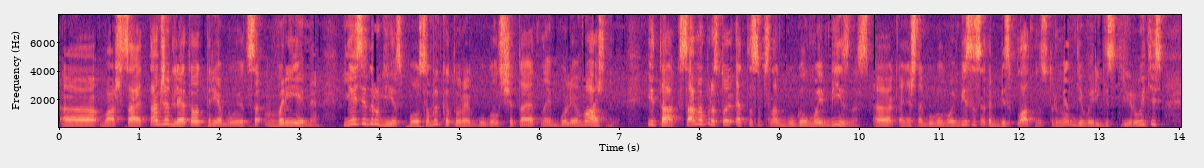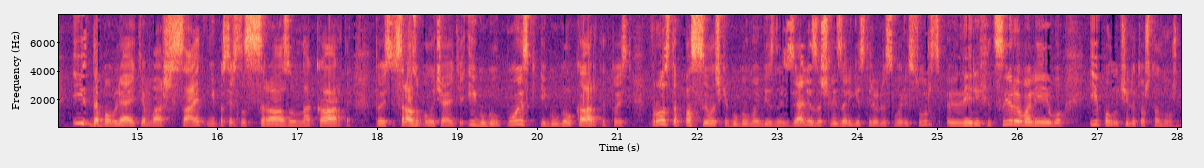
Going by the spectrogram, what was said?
ваш сайт. Также для этого требуется время. Есть и другие способы, которые Google считает наиболее важными. Итак, самый простой это, собственно, Google Мой Бизнес. Э, конечно, Google Мой Бизнес это бесплатный инструмент, где вы регистрируетесь и добавляете ваш сайт непосредственно сразу на карты. То есть сразу получаете и Google Поиск, и Google Карты. То есть просто по ссылочке Google Мой Бизнес взяли, зашли, зарегистрировали свой ресурс, верифицировали его и получили то, что нужно.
